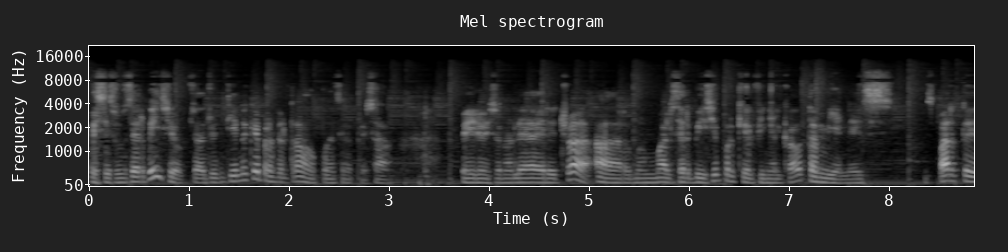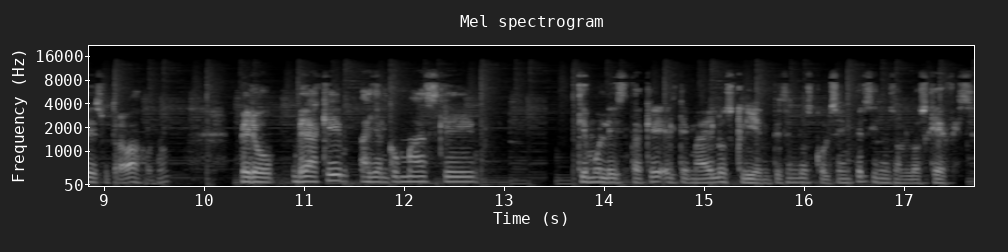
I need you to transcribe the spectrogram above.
pues es un servicio. O sea, yo entiendo que pronto el trabajo puede ser pesado, pero eso no le da derecho a, darme un mal servicio porque al fin y al cabo también es, es parte de su trabajo, ¿no? Pero vea que hay algo más que, que molesta que el tema de los clientes en los call centers y no son los jefes.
